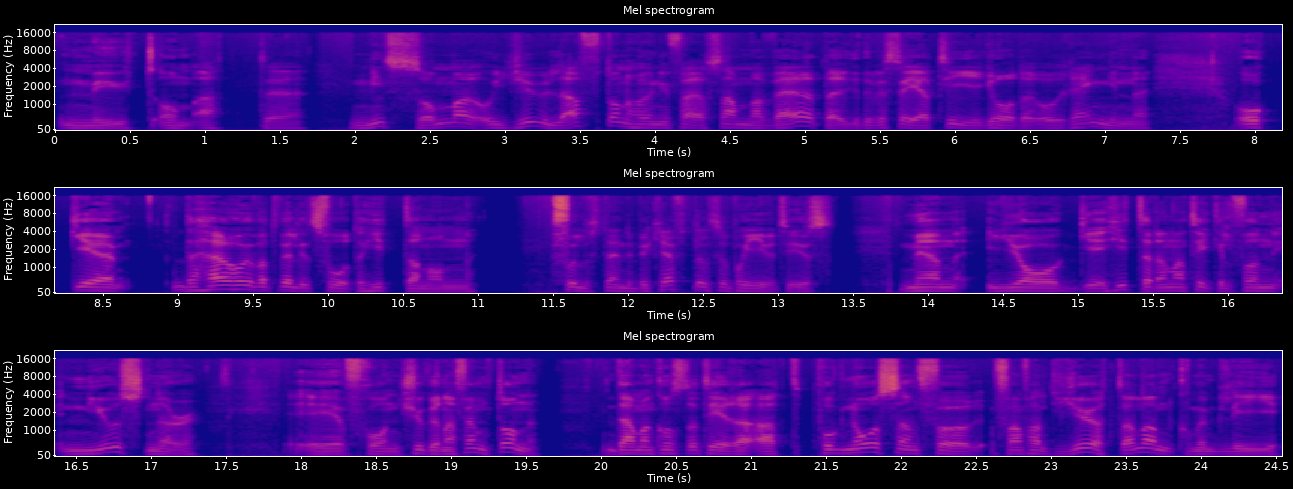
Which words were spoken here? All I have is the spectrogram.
myt om att eh, midsommar och julafton har ungefär samma väder, det vill säga 10 grader och regn. Och eh, det här har ju varit väldigt svårt att hitta någon fullständig bekräftelse på givetvis. Men jag hittade en artikel från Newsner eh, från 2015 där man konstaterar att prognosen för framförallt Götaland kommer bli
